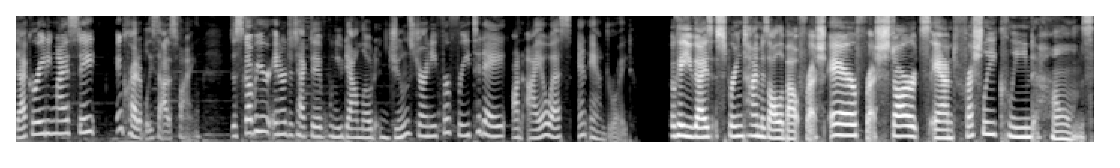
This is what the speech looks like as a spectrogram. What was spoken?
decorating my estate, incredibly satisfying. Discover your inner detective when you download June's Journey for free today on iOS and Android. Okay, you guys, springtime is all about fresh air, fresh starts, and freshly cleaned homes.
